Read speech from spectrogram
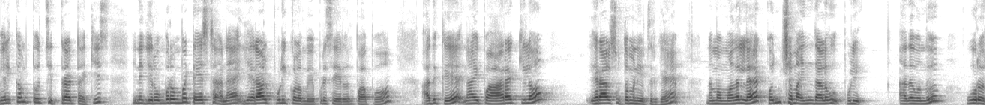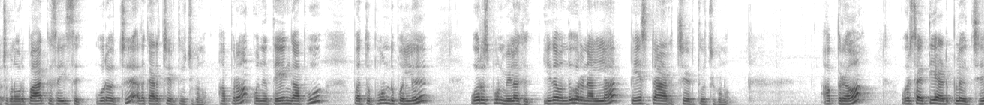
வெல்கம் டு சித்ரா டாக்கீஸ் இன்றைக்கி ரொம்ப ரொம்ப டேஸ்ட்டான இறால் புளிக்குழம்பு எப்படி செய்கிறதுன்னு பார்ப்போம். அதுக்கு நான் இப்போ அரை கிலோ இறால் சுத்தம் பண்ணி வச்சுருக்கேன். நம்ம முதல்ல கொஞ்சமாக இந்த அளவு புளி அதை வந்து ஊற வச்சுக்கணும். ஒரு பாக்கு சைஸு ஊற வச்சு அதை கரைச்சி எடுத்து வச்சுக்கணும். அப்புறம் கொஞ்சம் தேங்காய் பூ பத்து பூண்டு பல் ஒரு ஸ்பூன் மிளகு. இதை வந்து ஒரு நல்லா பேஸ்ட்டாக அரைச்சி எடுத்து வச்சுக்கணும். அப்புறம் ஒரு சட்டியை அடுப்பில் வச்சு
